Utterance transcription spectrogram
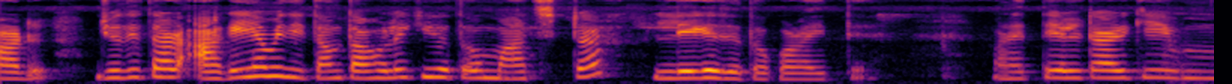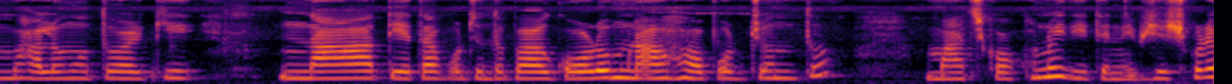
আর যদি তার আগেই আমি দিতাম, তাহলে কি হতো? মাছটা লেগে যেত কড়াইতে। মানে তেলটা আর কি ভালো মতো আর কি না তেতা পর্যন্ত বা গরম না হওয়া পর্যন্ত মাছ কখনোই দিতে নেই, বিশেষ করে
